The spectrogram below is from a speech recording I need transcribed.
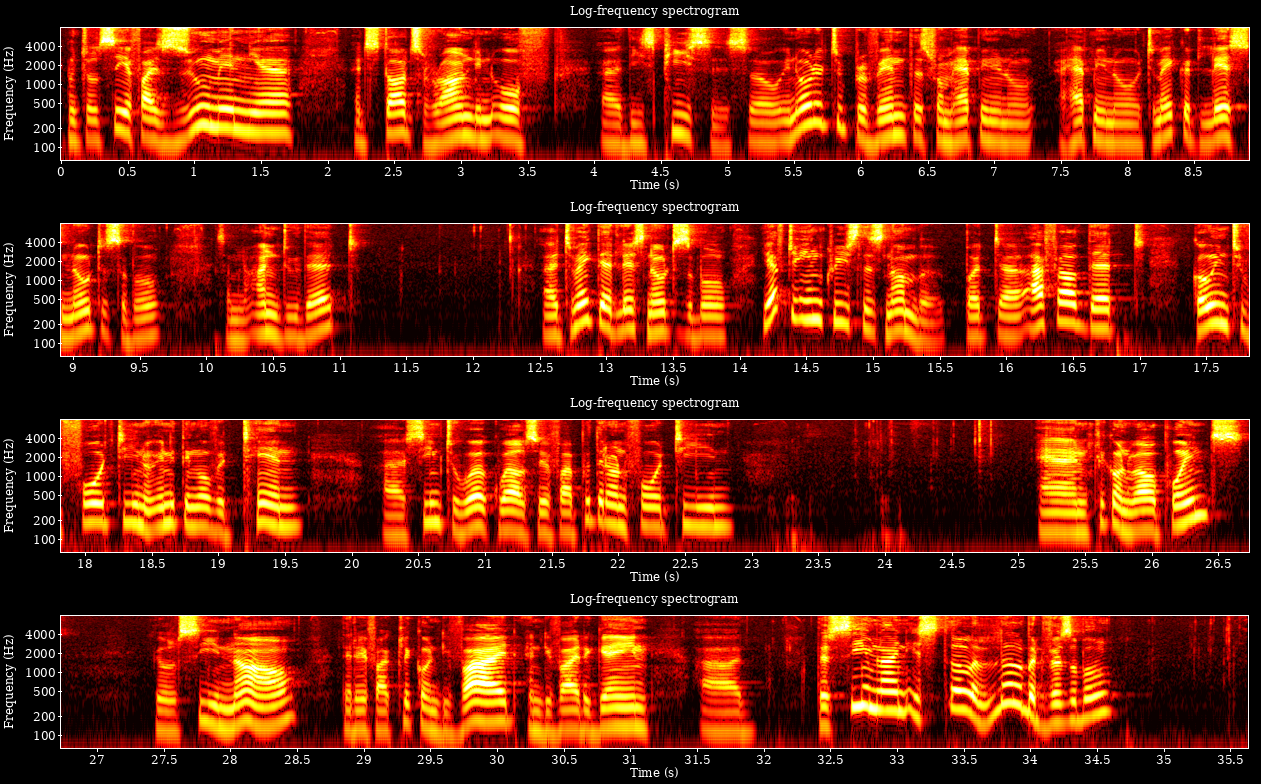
But you'll see if I zoom in here it starts rounding off uh, these pieces. So in order to prevent this from happening or, happening or to make it less noticeable so I'm going to undo that uh, to make that less noticeable, you have to increase this number. But uh, I felt that going to 14 or anything over 10 uh, seemed to work well. So if I put it on 14 and click on weld points, you'll see now that if I click on divide and divide again, uh, the seam line is still a little bit visible,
